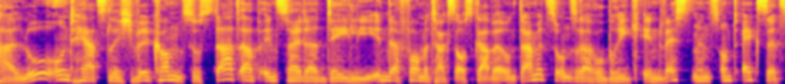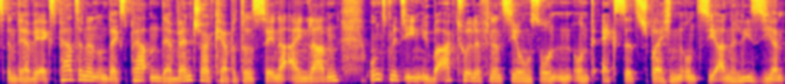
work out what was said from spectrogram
Hallo und herzlich willkommen zu Startup Insider Daily in der Vormittagsausgabe und damit zu unserer Rubrik Investments und Exits, in der wir Expertinnen und Experten der Venture Capital Szene einladen und mit ihnen über aktuelle Finanzierungsrunden und Exits sprechen und sie analysieren.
